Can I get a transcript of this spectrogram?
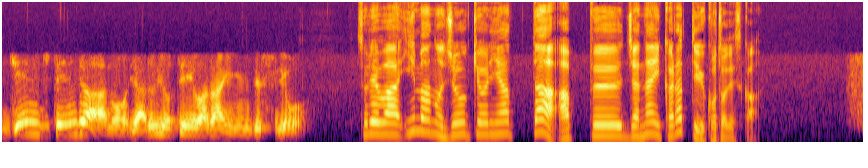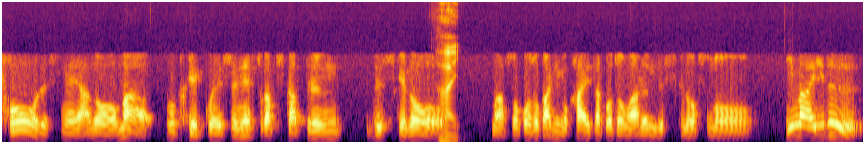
現時点ではあのやる予定はないんですよそれは今の状況に合ったアップじゃないからっていうことですか？そうですねあのまあ僕結構 SNS とか使ってるんですけど、はい。まあ、そことかにも書いたこともあるんですけどその今いる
